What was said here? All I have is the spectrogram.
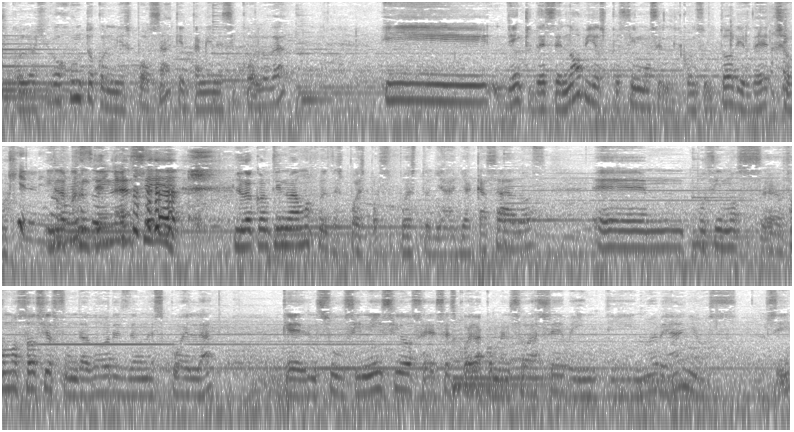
psicológico, junto con mi esposa, que también es psicóloga. Y desde novios pusimos el consultorio, de hecho. y, lo y lo continuamos, pues después, por supuesto, ya, ya casados. Em, pusimos, eh, somos socios fundadores de una escuela que en sus inicios, esa escuela comenzó hace 29 años, ¿sí?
